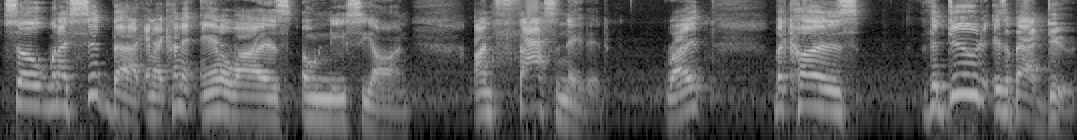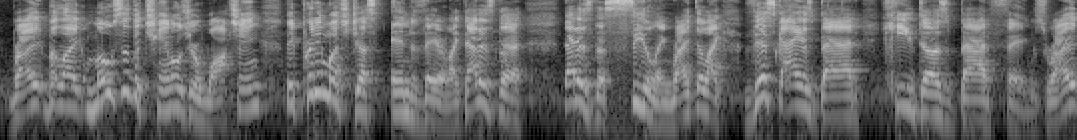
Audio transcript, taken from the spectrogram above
So when I sit back and I kind of analyze Onision, I'm fascinated, right? Because the dude is a bad dude, right? But like most of the channels you're watching, they pretty much just end there. Like that is the, that is the ceiling, right? They're like, this guy is bad, he does bad things, right?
